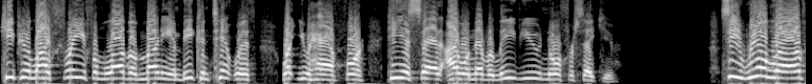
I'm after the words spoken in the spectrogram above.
Keep your life free from love of money and be content with what you have, for he has said, I will never leave you nor forsake you. See, real love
